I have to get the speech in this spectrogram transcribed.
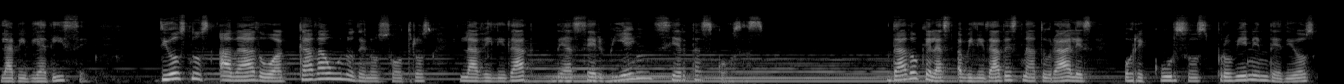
La Biblia dice, Dios nos ha dado a cada uno de nosotros la habilidad de hacer bien ciertas cosas. Dado que las habilidades naturales o recursos provienen de Dios,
